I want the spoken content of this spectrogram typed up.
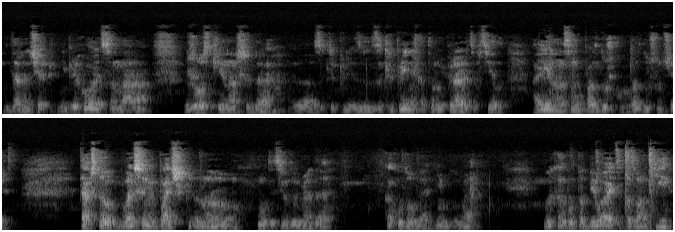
ударный черпик не приходится на жесткие наши да, э, закрепления, которые упираются в тело, а именно на саму воздушку, воздушную часть. Так что большими пальчиками, ну, вот этими двумя, да, как удобно, одним, двумя, вы как бы подбиваете позвонки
